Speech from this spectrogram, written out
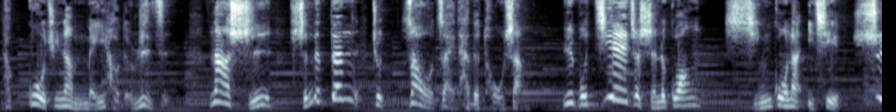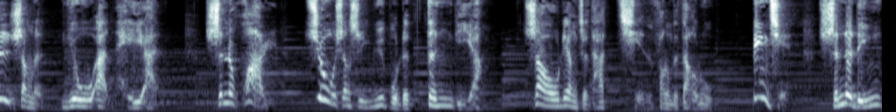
他过去那美好的日子，那时神的灯就照在他的头上。约伯借着神的光行过那一切世上的幽暗黑暗，神的话语就像是约伯的灯一样，照亮着他前方的道路，并且神的灵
